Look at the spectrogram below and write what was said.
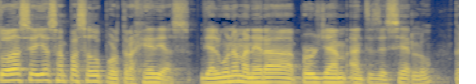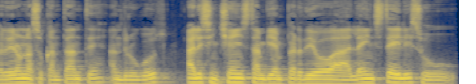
Todas ellas han pasado por tragedias. De alguna manera, Pearl Jam, antes de serlo, perdieron a su cantante, Andrew Wood. Alice in Chains también perdió a Lane Staley, su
